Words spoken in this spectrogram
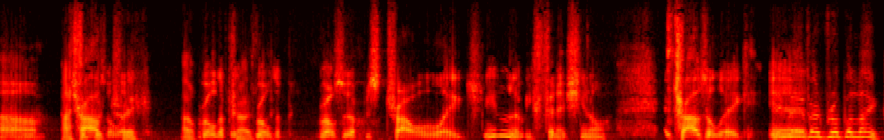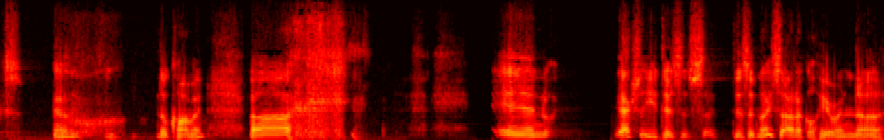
um, a trouser leg, trick. Oh, rolled up, his, rolled up, rolls it up his trowel leg. You know, let me finish. You know, trouser leg. He may have had rubber legs. no comment. Uh, and actually, there's this, there's a nice article here in uh,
